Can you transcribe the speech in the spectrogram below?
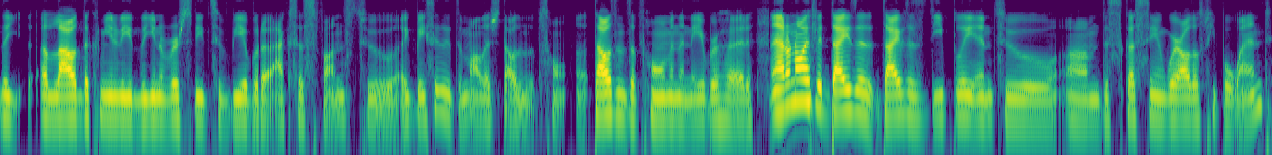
the allowed the community, the university, to be able to access funds to like basically demolish thousands of home, uh, thousands of home in the neighborhood. And I don't know if it dives as, dives as deeply into um, discussing where all those people went,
